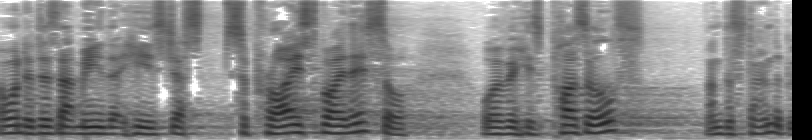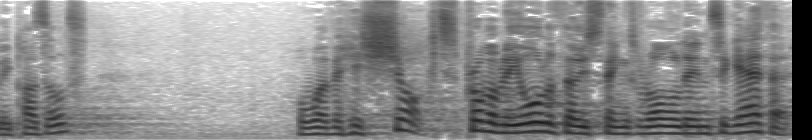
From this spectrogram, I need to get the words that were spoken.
I wonder, does that mean that he's just surprised by this, or, or whether he's puzzled, understandably puzzled, or whether he's shocked? Probably all of those things rolled in together.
